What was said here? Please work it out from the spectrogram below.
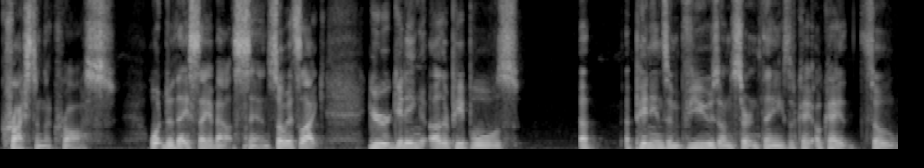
Christ on the cross? What do they say about sin? So it's like you're getting other people's op- opinions and views on certain things. Okay, okay, so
